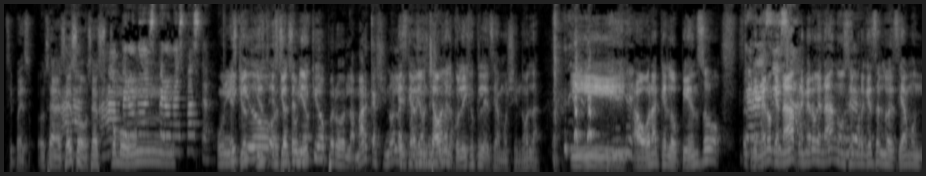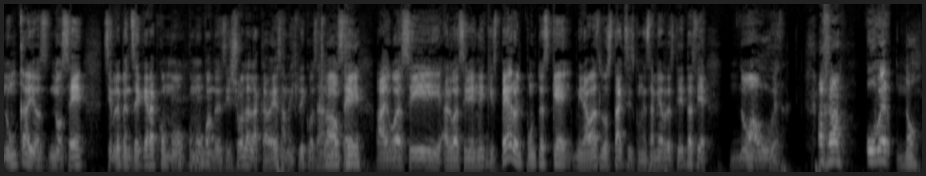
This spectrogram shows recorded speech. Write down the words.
Sí, pues. O sea, es ajá, eso, o sea, es ajá, como pero un... No es, pero no es pasta. Un Es que yo- líquido, yo- es o que yo es un líquido, pero la marca Shinola. Es que había un chavo en el colegio que le decíamos Shinola. Y ahora que lo pienso, primero que nada, primero que nada, no sé por qué se lo decíamos nunca, yo no sé. Siempre pensé que era como, como cuando decís chola a la cabeza, me explico, o sea, no Ah, sé, ok. algo así, algo así bien X. Pero el punto es que mirabas los taxis con esa mierda escrita así, de, no a Uber. Ajá. Uber, no.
